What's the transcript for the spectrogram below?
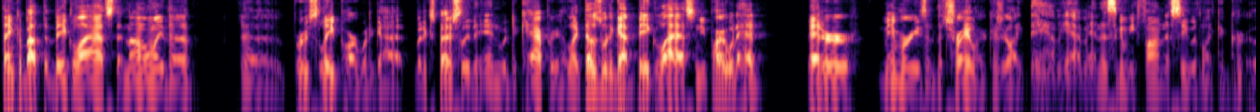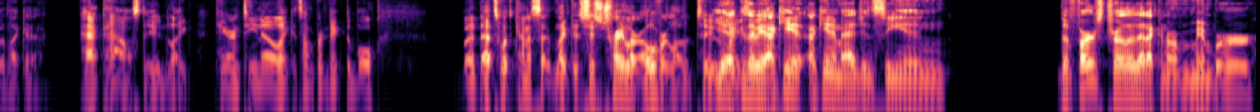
Think about the big laughs that not only the the Bruce Lee part would have got, but especially the end with DiCaprio. Like those would have got big laughs, and you probably would have had better memories of the trailer because you're like, damn, yeah, man, this is gonna be fun to see with like a gr- with like a packed house, dude. Like Tarantino, like it's unpredictable. But that's what kind of like it's just trailer overload too. Yeah, like- because I mean, I can't I can't imagine seeing the first trailer that I can remember,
